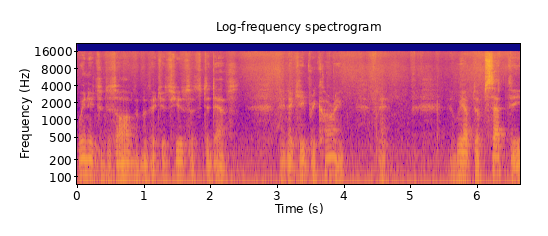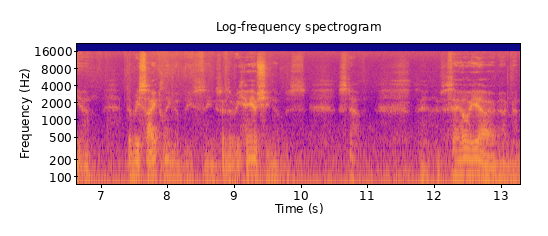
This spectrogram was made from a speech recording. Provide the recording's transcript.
We need to dissolve them, or they just use us to death. And they keep recurring. And we have to upset the, uh, the recycling of these things, or the rehashing of this stuff. To say, oh yeah, I'm,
